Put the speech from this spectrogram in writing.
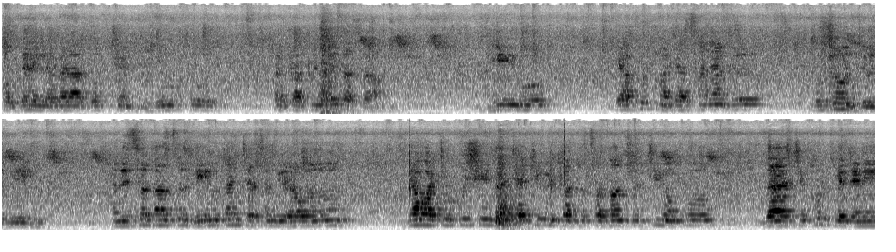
पगडायल्ल्या वेळार भोगचें दिवूंक तांकां पिंडीत आसा धीव त्या म्हज्या सण्याक बुजवून दिवची आनी सदांच देव तांच्या संगी रावन देवाची खुशी तांच्या जिवितांत सदांच जियोवंक जाय अशें कृपे तेणी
